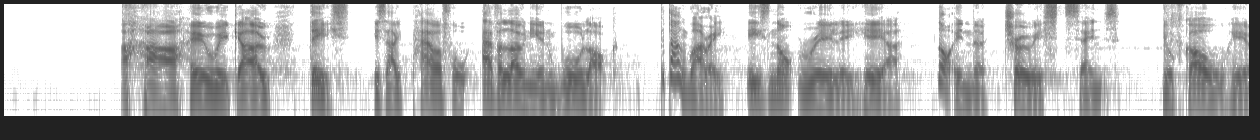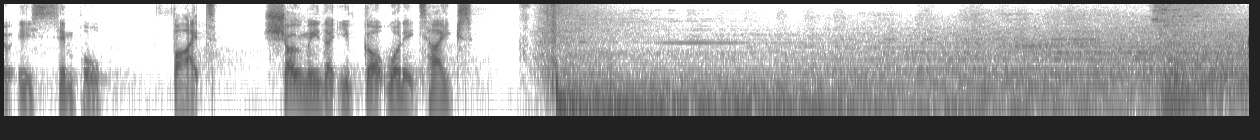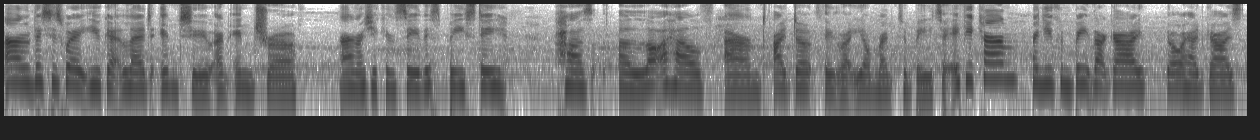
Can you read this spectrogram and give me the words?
Aha, here we go. This is a powerful Avalonian warlock. But don't worry, he's not really here. Not in the truest sense. Your goal here is simple. Fight. Show me that you've got what it takes. And this is where you get led into an intro. And as you can see, this beastie has a lot of health and I don't think that you're meant to beat it. If you can and you can beat that guy, go ahead guys.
